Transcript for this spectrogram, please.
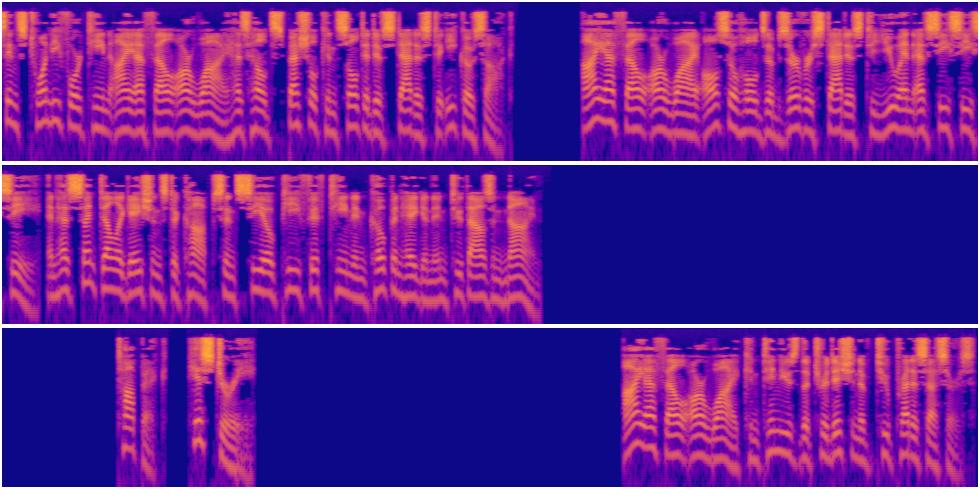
Since 2014 IFLRY has held special consultative status to ECOSOC. IFLRY also holds observer status to UNFCCC, and has sent delegations to COP since COP15 in Copenhagen in 2009. History IFLRY continues the tradition of two predecessors.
